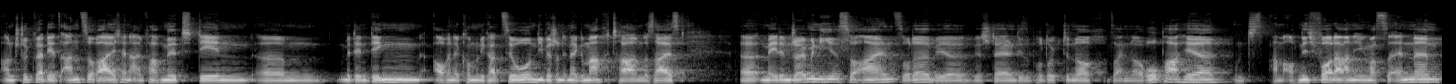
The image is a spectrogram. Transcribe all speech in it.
ein Stück weit jetzt anzureichern, einfach mit den, ähm, mit den Dingen auch in der Kommunikation, die wir schon immer gemacht haben. Das heißt, äh, Made in Germany ist so eins, oder? Wir, wir stellen diese Produkte noch in Europa her und haben auch nicht vor, daran irgendwas zu ändern.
